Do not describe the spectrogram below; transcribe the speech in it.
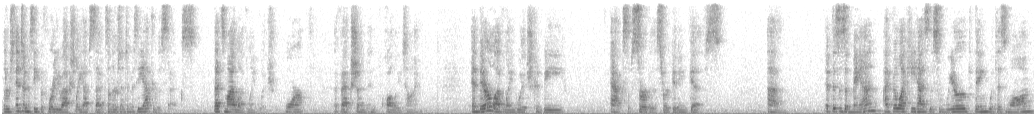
there's intimacy before you actually have sex and there's intimacy after the sex. That's my love language. Warmth, affection, and quality time. And their love language could be acts of service or giving gifts. Um, if this is a man, I feel like he has this weird thing with his mom.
